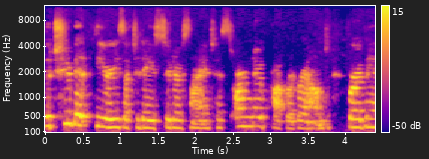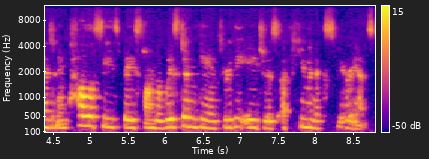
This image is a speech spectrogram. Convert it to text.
The two-bit theories of today's pseudoscientists are no proper ground for abandoning policies based on the wisdom gained through the ages of human experience,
